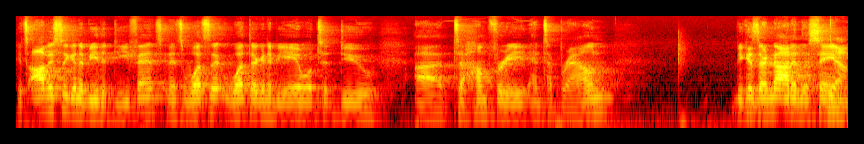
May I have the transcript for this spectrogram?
it's obviously going to be the defense, and it's what's the, what they're going to be able to do uh, to Humphrey and to Brown because they're not in the same Yeah.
